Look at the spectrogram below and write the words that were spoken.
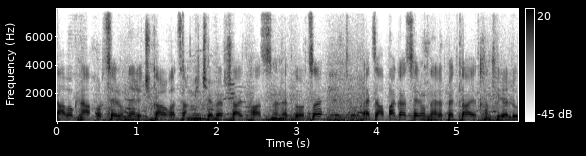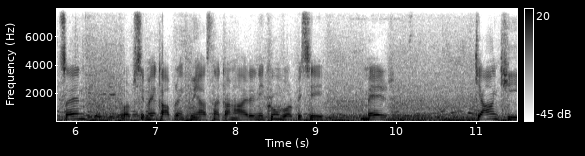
Ցավոք նախորդ սերունդները չկարողացան մինչև վերջ այդ հասցնել այդ գործը, բայց ապագա սերունդները պետքա այդ խնդիրը լուծեն, որովհետեւ մենք ապրենք միասնական հայրենիքում, որովհետեւ մեր կյանքի,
